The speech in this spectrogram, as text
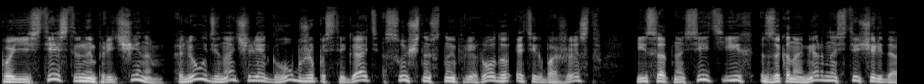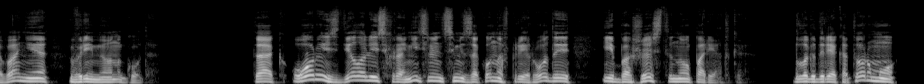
По естественным причинам люди начали глубже постигать сущностную природу этих божеств — и соотносить их с закономерностью чередования времен года. Так оры сделались хранительницами законов природы и божественного порядка, благодаря которому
